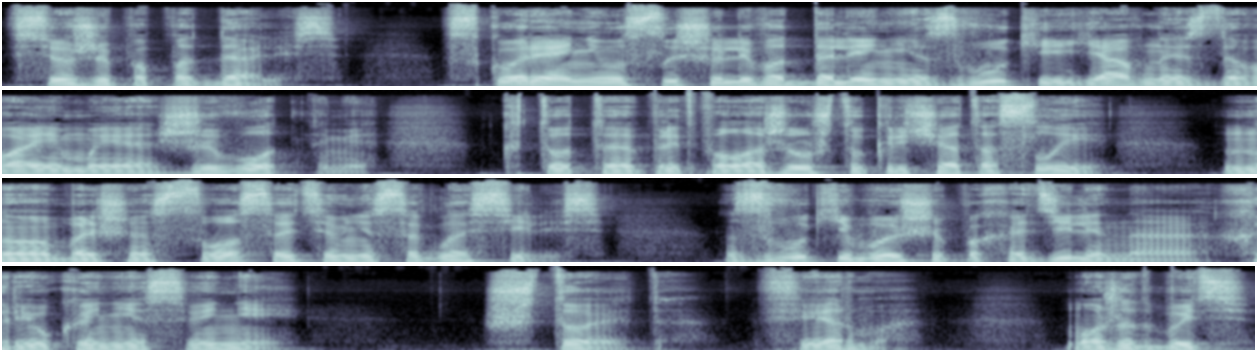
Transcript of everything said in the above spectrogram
все же попадались. Вскоре они услышали в отдалении звуки, явно издаваемые животными. Кто-то предположил, что кричат ослы, но большинство с этим не согласились. Звуки больше походили на хрюканье свиней. Что это? Ферма? Может быть,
